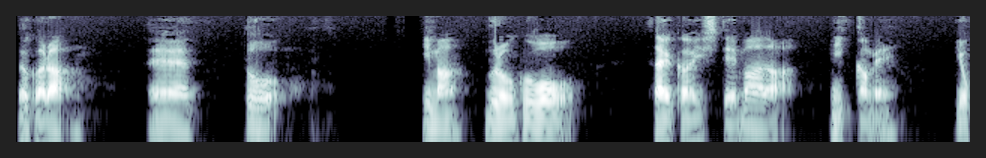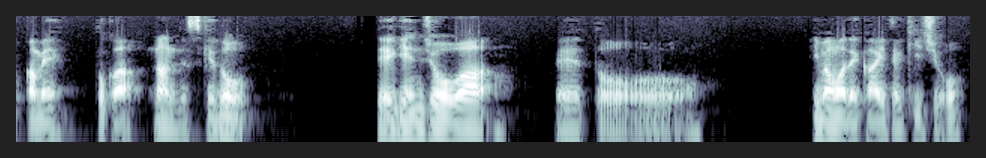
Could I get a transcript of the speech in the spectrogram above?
だから、えー、っと、今、ブログを再開してまだ3日目、4日目とかなんですけど、で、現状は、えっ、と、今まで書いた記事を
